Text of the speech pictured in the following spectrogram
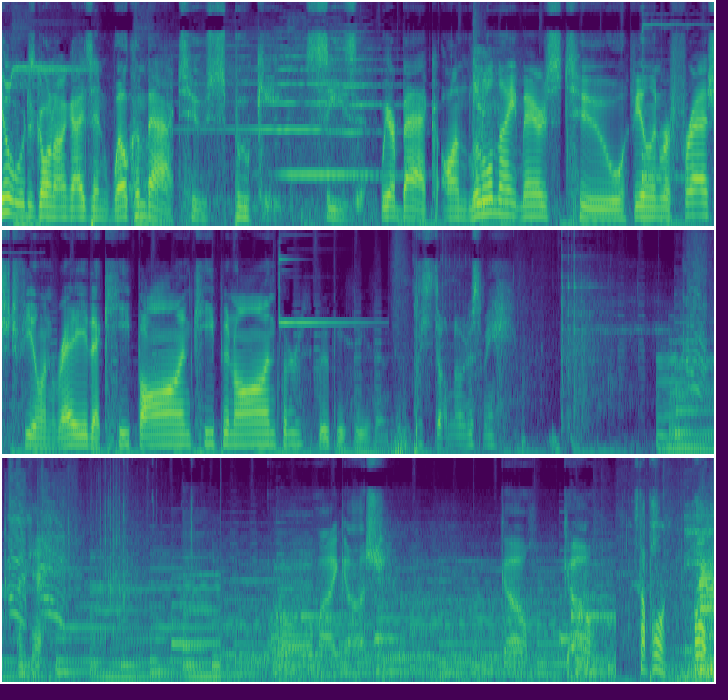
Yo, what is going on guys and welcome back to Spooky Season. We are back on Little Nightmares 2, feeling refreshed, feeling ready to keep on, keeping on through Spooky Season. Please don't notice me. Okay. Oh my gosh. Go, go. Stop pulling. Pull,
